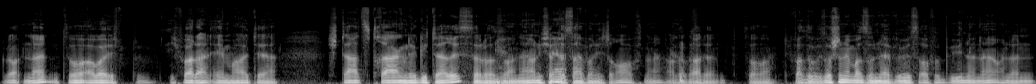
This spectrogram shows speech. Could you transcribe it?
glaub, ne? So, aber ich, ich war dann eben halt der staatstragende Gitarrist oder so, ne? Und ich habe ja. das einfach nicht drauf, ne? Also gerade so, ich war sowieso schon immer so nervös auf der Bühne, ne? Und dann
